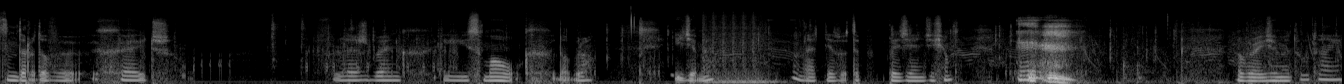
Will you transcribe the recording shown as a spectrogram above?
Standardowy Hedge. Flashbang i Smoke. Dobra. Idziemy. No, Nawet niezłe te P90. Dobra, idziemy tutaj.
